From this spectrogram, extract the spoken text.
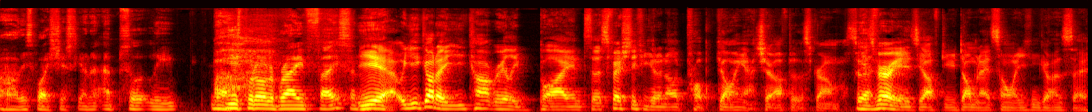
oh, this bloke's just going to absolutely. You put on a brave face and Yeah, well, you gotta, you can't really buy into, especially if you get another prop going at you after the scrum. So it's very easy after you dominate someone, you can go and say,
